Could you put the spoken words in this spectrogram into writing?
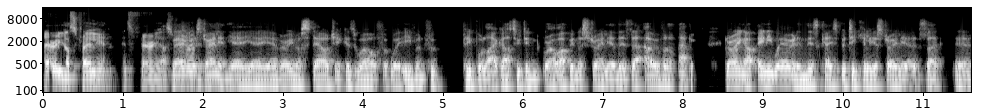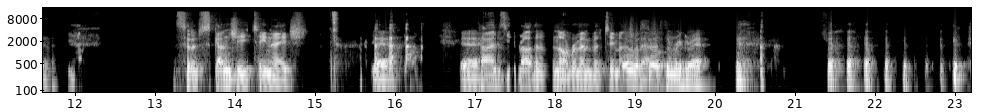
very Australian. It's very Australian. very Australian, yeah, yeah, yeah, very nostalgic as well for even for people like us who didn't grow up in Australia. There's that overlap growing up anywhere, and in this case, particularly Australia. It's like yeah, Sort of scungy teenage yeah, yeah. times you'd rather not remember too much All the filth and regret.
